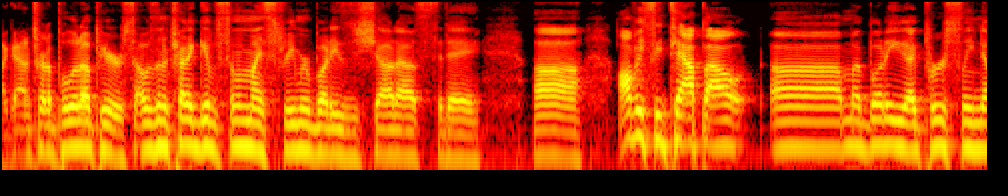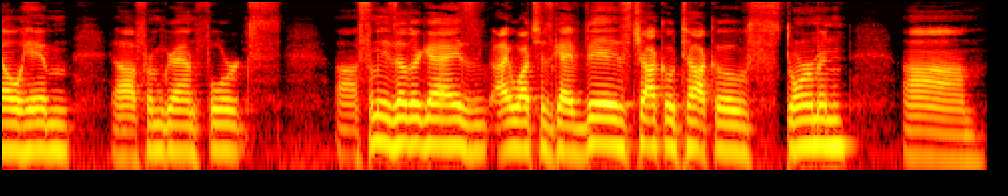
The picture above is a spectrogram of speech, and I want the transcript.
I gotta try to pull it up here. So I was gonna try to give some of my streamer buddies a shout outs today. Uh, obviously, tap out uh, my buddy. I personally know him uh, from Grand Forks. Uh, some of these other guys, I watch this guy Viz, Choco Taco, Stormin, um,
